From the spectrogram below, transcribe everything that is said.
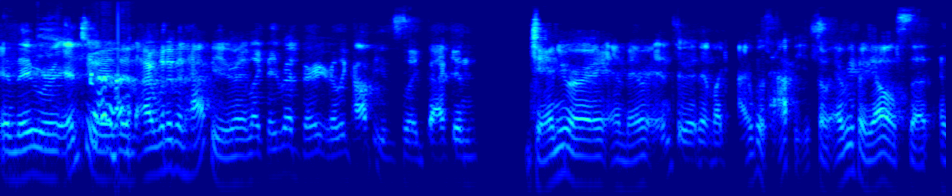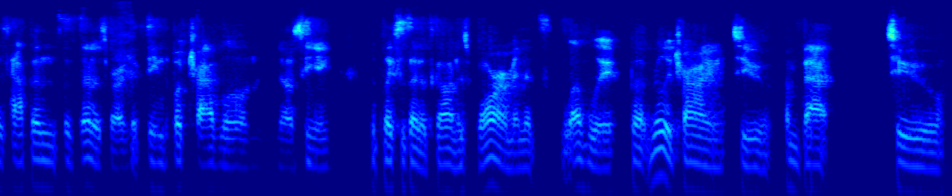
and they were into it then I would have been happy right like they read very early copies like back in January and they were into it and like I was happy. So everything else that has happened since then as far as like seeing the book travel and you know seeing the places that it's gone is warm and it's lovely. But really trying to come back to,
